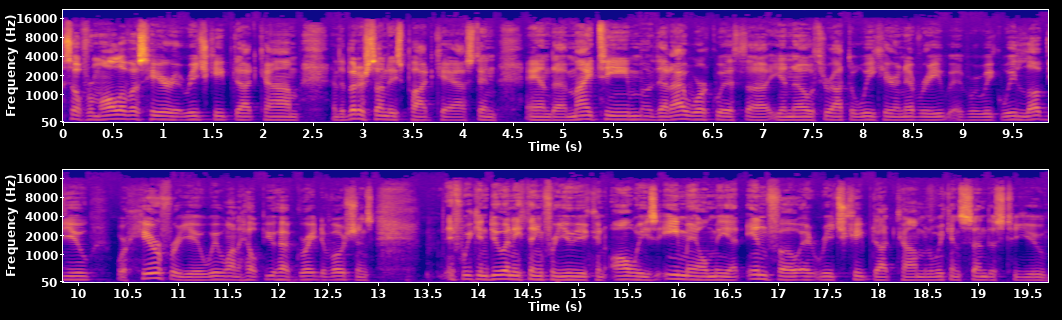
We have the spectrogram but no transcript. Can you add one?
So, from all of us here at ReachKeep.com and the Better Sundays podcast, and and uh, my team that I work with, uh, you know, throughout the week here and every every week, we love you. We're here for you. We want to help you have great devotions. If we can do anything for you, you can always email me at info at ReachKeep.com, and we can send this to you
